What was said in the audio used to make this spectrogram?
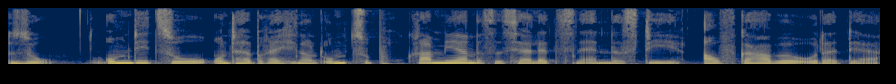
So, um die zu unterbrechen und umzuprogrammieren, das ist ja letzten Endes die Aufgabe oder der,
